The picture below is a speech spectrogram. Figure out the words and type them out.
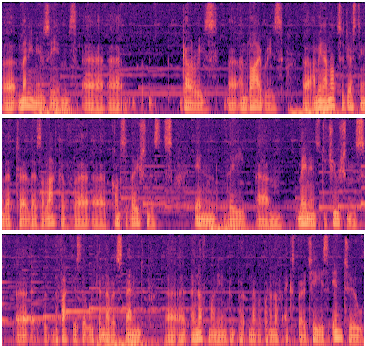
uh, many museums, uh, uh, galleries, uh, and libraries. Uh, I mean, I'm not suggesting that uh, there's a lack of conservationists in the um, main institutions. The fact is that we can never spend enough money and can put, never put enough expertise into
